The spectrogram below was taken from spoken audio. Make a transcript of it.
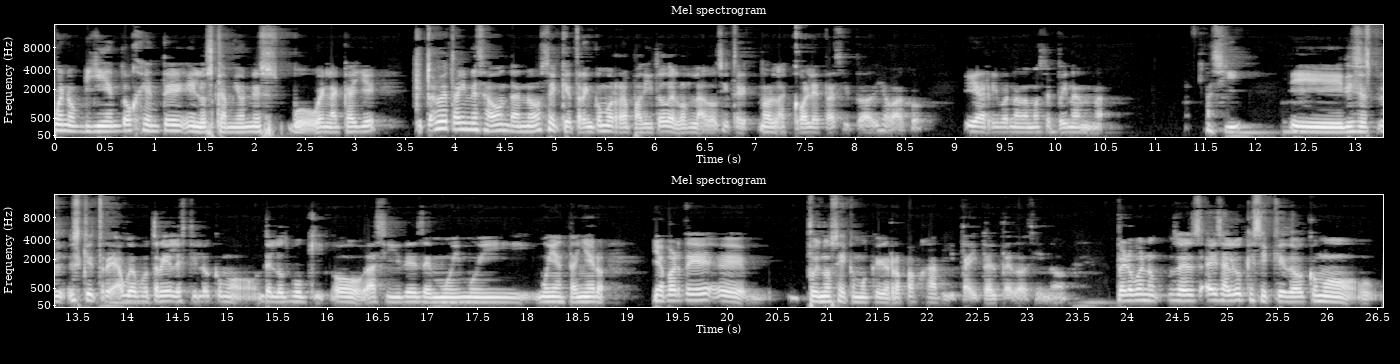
bueno, viendo gente en los camiones o en la calle que todavía traen esa onda, ¿no? Sé que traen como rapadito de los lados y traen, no, la coleta así todavía abajo. Y arriba nada más se peinan así. Y dices, pues, es que trae a huevo, trae el estilo como de los Buki, o así desde muy, muy, muy antañero. Y aparte, eh, pues no sé, como que ropa fajadita y todo el pedo así, ¿no? Pero bueno, es, es, algo que se quedó como,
